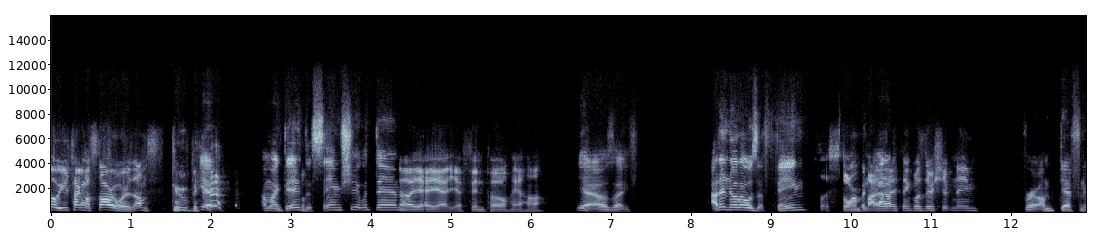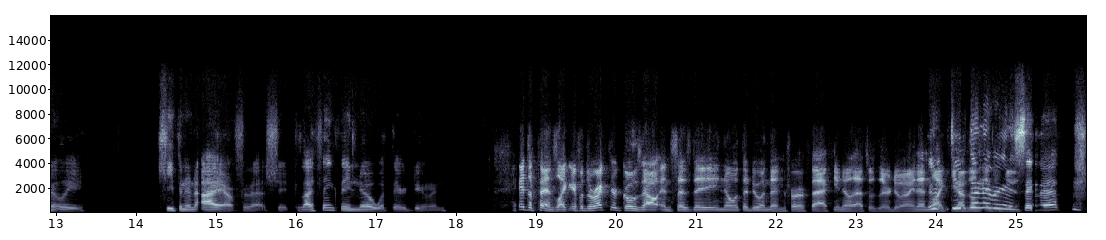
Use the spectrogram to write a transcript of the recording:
Oh, you're talking about Star Wars. I'm stupid. Yeah. I'm like, they did the same shit with them. Oh yeah, yeah, yeah. Finn Poe. Yeah, huh? Yeah, I was like, I didn't know that was a thing, Storm Pilot, now- I think was their ship name. bro. I'm definitely keeping an eye out for that shit because I think they know what they're doing. It depends. Like if a director goes out and says they know what they're doing, then for a fact you know that's what they're doing. And then They're- like you have they're never gonna say that.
